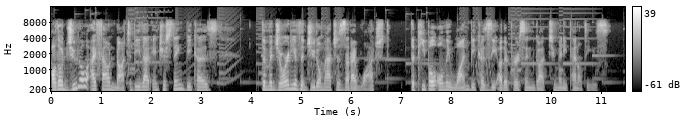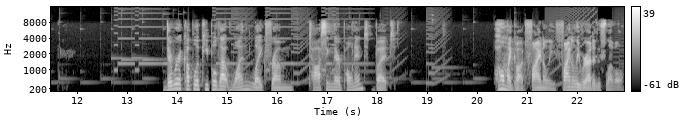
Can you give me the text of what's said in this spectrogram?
Although judo I found not to be that interesting because the majority of the judo matches that I watched, the people only won because the other person got too many penalties. There were a couple of people that won like from tossing their opponent, but Oh my god, finally. Finally we're out of this level.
